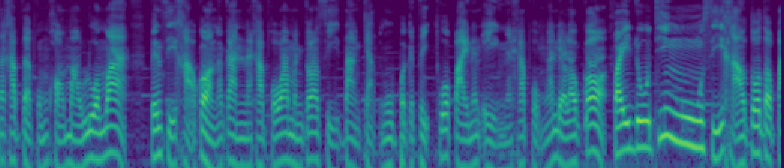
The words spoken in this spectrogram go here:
นะครับแต่ผมขอเหมารวมว่าเป็นสีขาวก่อนแล้วกันนะครับเพราะว่ามันก็สีต่างจากงูปกติทั่วไปนั่นเองนะครับผมงั้นเดี๋ยวเราก็ไปดูที่งูสีขาวตัวต่อไป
